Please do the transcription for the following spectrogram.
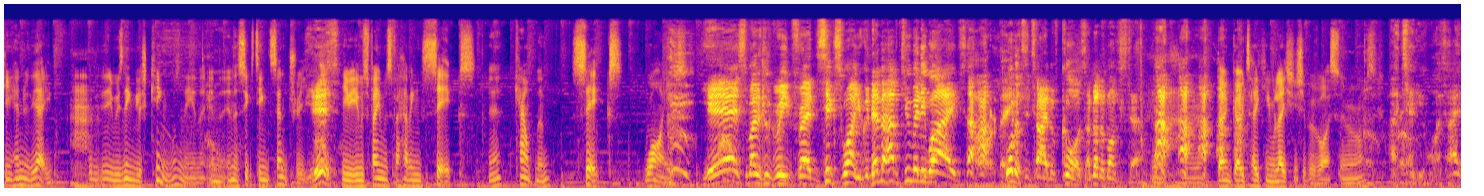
King Henry VIII. Hmm. He was an English king, wasn't he, in the, in in the 16th century? Yes. He, he was famous for having six, yeah? count them, six wives. Yes, my little green friend. Six wives. You can never have too many wives. One at a time, of course. I'm not a monster. Don't go taking relationship advice from him, Ross. I tell you what, I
